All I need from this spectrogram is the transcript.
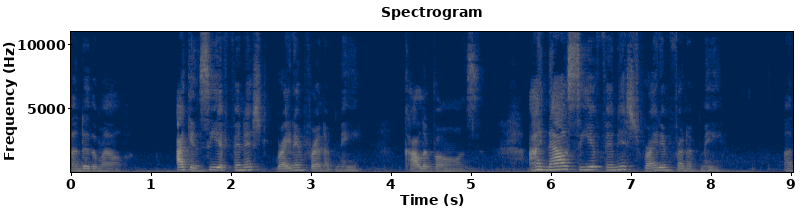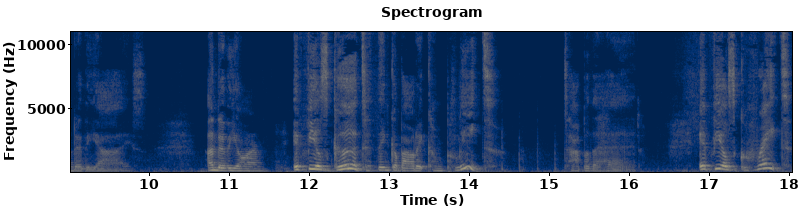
under the mouth. I can see it finished right in front of me, collarbones. I now see it finished right in front of me, under the eyes, under the arm. It feels good to think about it complete, top of the head. It feels great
